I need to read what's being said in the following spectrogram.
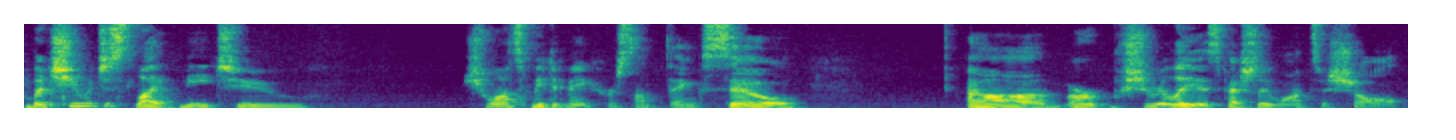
but she would just like me to. She wants me to make her something. So, um, or she really especially wants a shawl,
